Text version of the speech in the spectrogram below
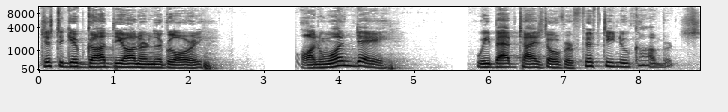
just to give God the honor and the glory, on one day, we baptized over 50 new converts.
